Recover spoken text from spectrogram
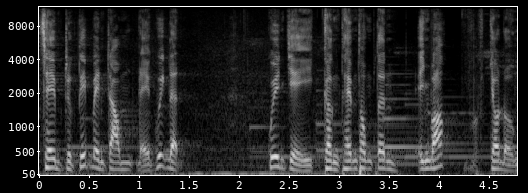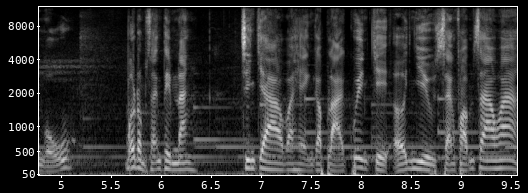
xem trực tiếp bên trong để quyết định. Quý anh chị cần thêm thông tin, inbox cho đội ngũ bất động sản tiềm năng. Xin chào và hẹn gặp lại quý anh chị ở nhiều sản phẩm sau ha.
